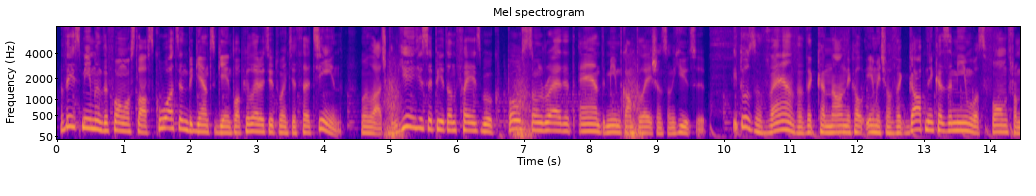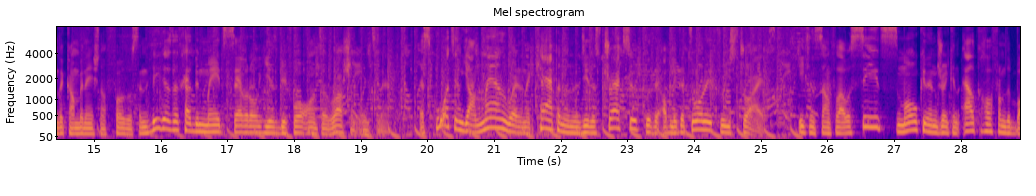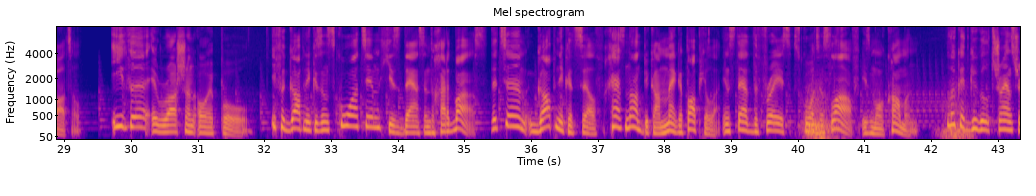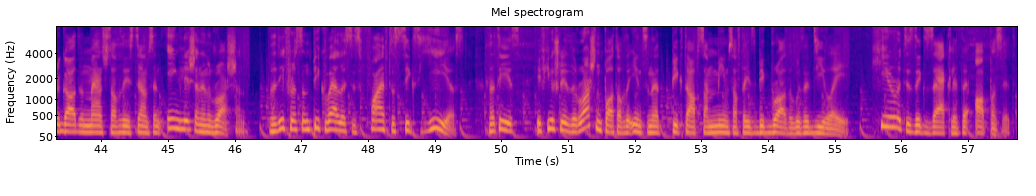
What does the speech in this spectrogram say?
This meme in the form of Slav squatting began to gain popularity in 2013, when large communities appeared on Facebook, posts on Reddit and meme compilations on YouTube. It was then that the canonical image of the Gopnik as a meme was formed from the combination of photos and videos that had been made several years before on the Russian internet. A squatting young man wearing a cap and an Adidas tracksuit with the obligatory three stripes, eating sunflower seeds, smoking and drinking alcohol from the bottle either a Russian or a Pole. If a gopnik isn't squatting, he's dancing to hard bass. The term gopnik itself has not become mega popular, instead the phrase squatting Slav is more common. Look at Google Trends regarding mention of these terms in English and in Russian. The difference in peak values is 5 to 6 years. That is, if usually the Russian part of the internet picked up some memes after its big brother with a delay, here it is exactly the opposite.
